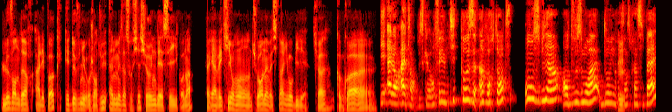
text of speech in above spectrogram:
le vendeur à l'époque est devenu aujourd'hui un de mes associés sur une DSCI qu'on a et avec qui on, tu vois, on investit dans l'immobilier, tu vois, comme quoi. Euh, et alors, attends, parce qu'on fait une petite pause importante. 11 biens en 12 mois, dont une mmh. résidence principale.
